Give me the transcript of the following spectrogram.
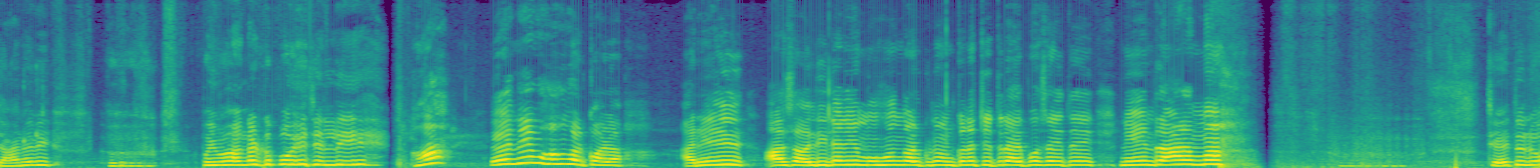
జానవి పోయి మొహం కడుకోపోయే చెల్లి. ఏంది మొహం కడుకోవాలా అరే ఆ చలిలో నేను మొహం కడుకుని అనుకున్న చిత్రం అయిపోతే అయితే నేను రానమ్మా. చేతులు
